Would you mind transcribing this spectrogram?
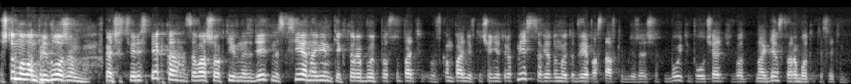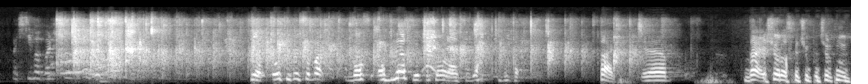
Что мы вам предложим в качестве респекта за вашу активность, деятельность? Все новинки, которые будут поступать в компанию в течение трех месяцев, я думаю, это две поставки ближайших, будете получать вот на агентство, работайте с этим. Спасибо большое. Все, очень хочу вас обнять и поцеловаться. Да? Так, э, да, еще раз хочу подчеркнуть,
